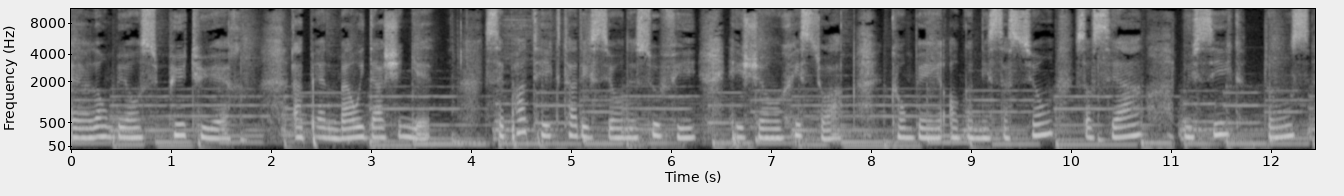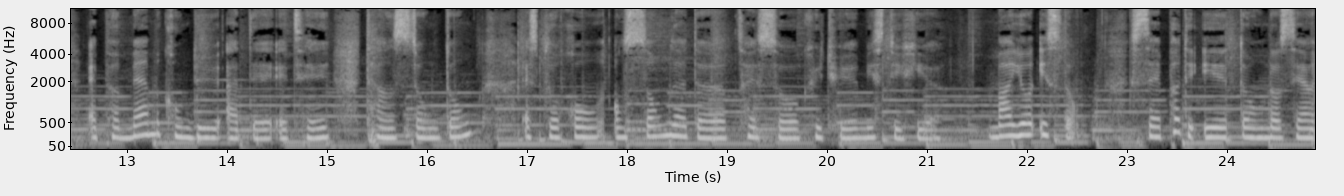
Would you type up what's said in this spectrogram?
et l'ambiance spirituelle. Appelle Mawida Chenier. Ces pratiques traditionnelles soufis riches en histoire combine organisation sociale, musique, danse et peut même conduire à des étés transcendants, explorant ensemble de trésors culturels mystérieux. Mayo Island, c'est petit île dans l'océan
